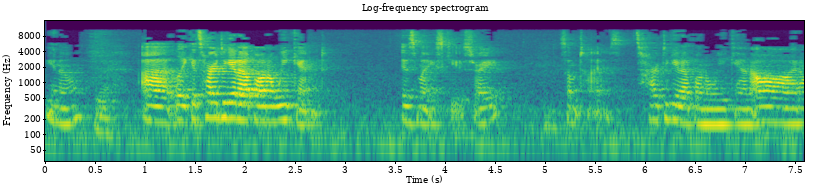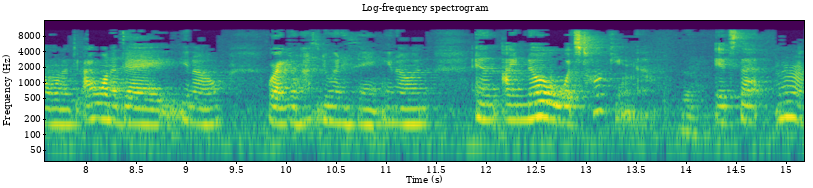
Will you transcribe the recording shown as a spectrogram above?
You know, Yeah. uh, like it's hard to get up on a weekend, is my excuse, right? Sometimes it's hard to get up on a weekend. Oh, I don't want to do. I want a day, you know, where I don't have to do anything, you know, and and I know what's talking now. Yeah. It's that "Mm,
